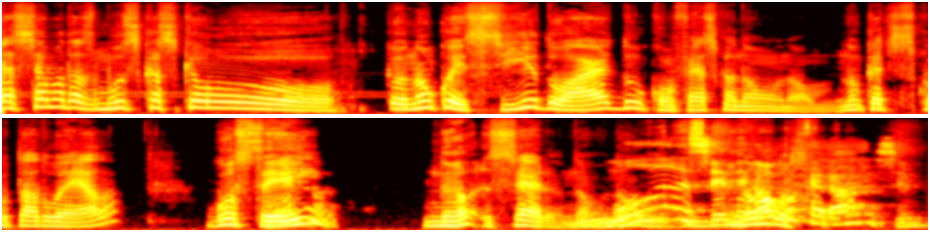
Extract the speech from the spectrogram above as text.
Essa é uma das músicas que eu, que eu não conhecia, Eduardo. Confesso que eu não, não, nunca tinha escutado ela. Gostei. Sério? Não, sério, não. Não, não, é legal não pra caralho, assim.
